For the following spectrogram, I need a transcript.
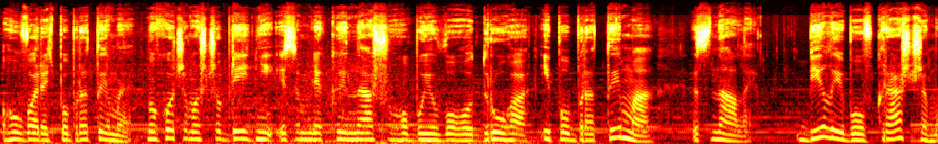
говорять побратими. Ми хочемо, щоб рідні і земляки нашого бойового друга і побратима знали. Білий був кращим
